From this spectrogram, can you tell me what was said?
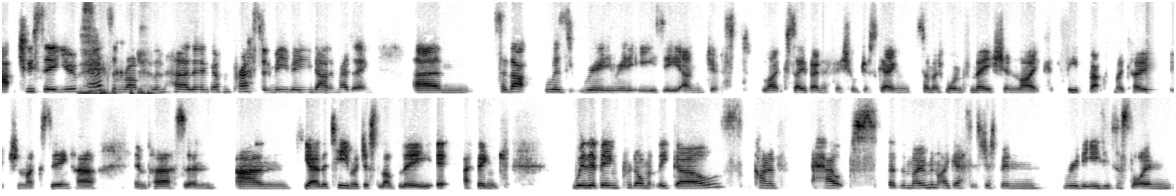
actually seeing you in person rather yeah. than her living up in Preston, me being down in Reading. Um, so that was really really easy and just like so beneficial just getting so much more information like feedback from my coach and like seeing her in person. And yeah the team are just lovely. It, i think with it being predominantly girls kind of helps at the moment. I guess it's just been really easy to slot in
